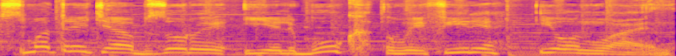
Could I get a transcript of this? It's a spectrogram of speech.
Смотрите обзоры Ельбук в эфире и онлайн.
